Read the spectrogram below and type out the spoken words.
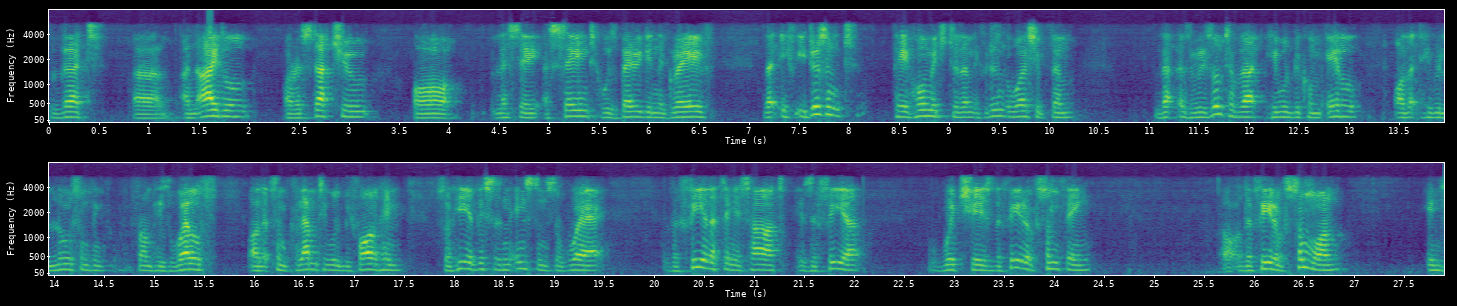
that uh, an idol or a statue or let's say a saint who is buried in the grave, that if he doesn't pay homage to them, if he doesn't worship them, that as a result of that he will become ill or that he will lose something from his wealth or that some calamity will befall him. So here this is an instance of where the fear that's in his heart is a fear which is the fear of something or the fear of someone in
